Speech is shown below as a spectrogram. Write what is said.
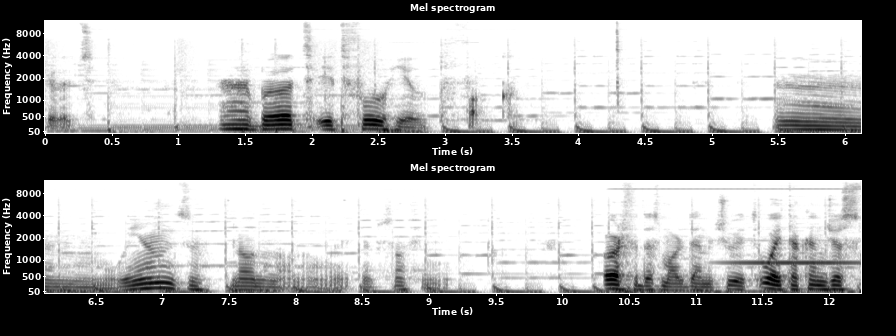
kill it. Uh, but it full healed. Fuck. Um? No, no, no, no. Wait, there's something. Earth does more damage to it. Wait, I can just.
